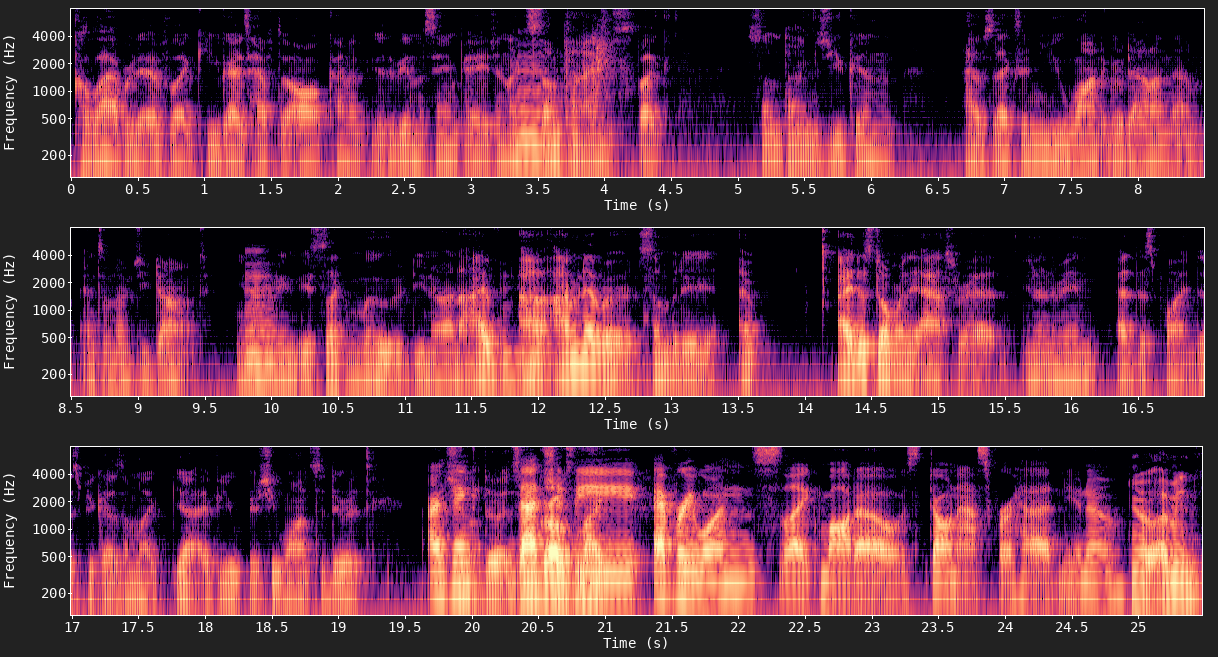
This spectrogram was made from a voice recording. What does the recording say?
collaborative. Like you guys have to all kind of you have to be on the same page. And like Mm. sometimes, like sometimes you can have sex and you want to go down on them, and sometimes you don't. You know what I Mm. mean? It's like mood. You know. And I've Mm-hmm. I, I'm never somebody. I, I just don't really ask for head. You know what I mean? At this point, just because I'm like, yeah, if you if she wants to do it, I she'll think do it. That should be everyone's like motto: is don't ask for head. You know? you know, I mean,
